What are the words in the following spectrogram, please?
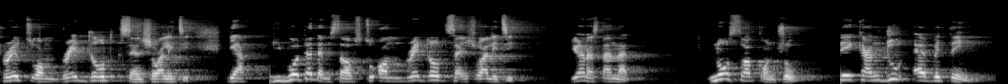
prey to unbridled sensuality. They have devoted themselves to unbridled sensuality. You understand that? No self control. They can do everything.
